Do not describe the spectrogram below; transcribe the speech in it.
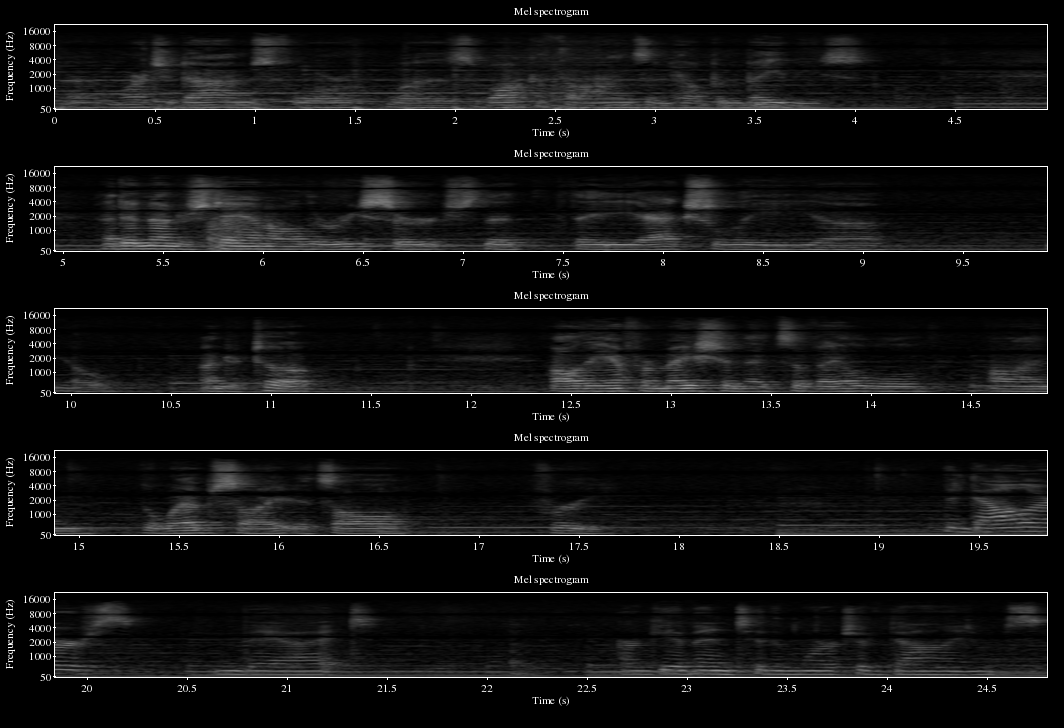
uh, March of Dimes for was walkathons and helping babies. I didn't understand all the research that they actually, uh, you know, undertook. All the information that's available on the website, it's all free. The dollars that are given to the March of Dimes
